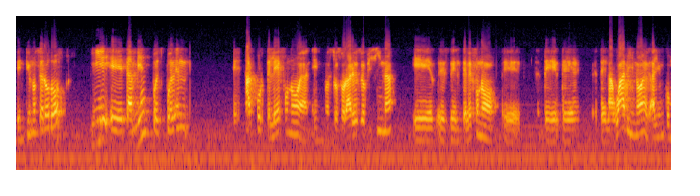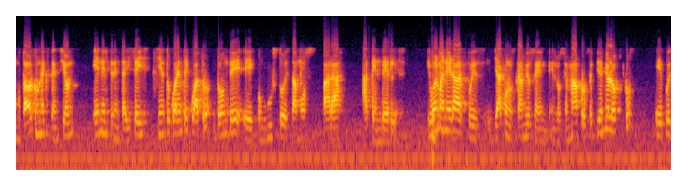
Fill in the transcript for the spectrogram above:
2102 y eh, también pues pueden estar por teléfono en, nuestros horarios de oficina eh, desde el teléfono eh, de, de, la WADI, ¿no? Hay un computador con una extensión en el 36144 donde con gusto estamos para atenderles. De igual manera, pues ya con los cambios en, en los semáforos epidemiológicos, eh, pues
